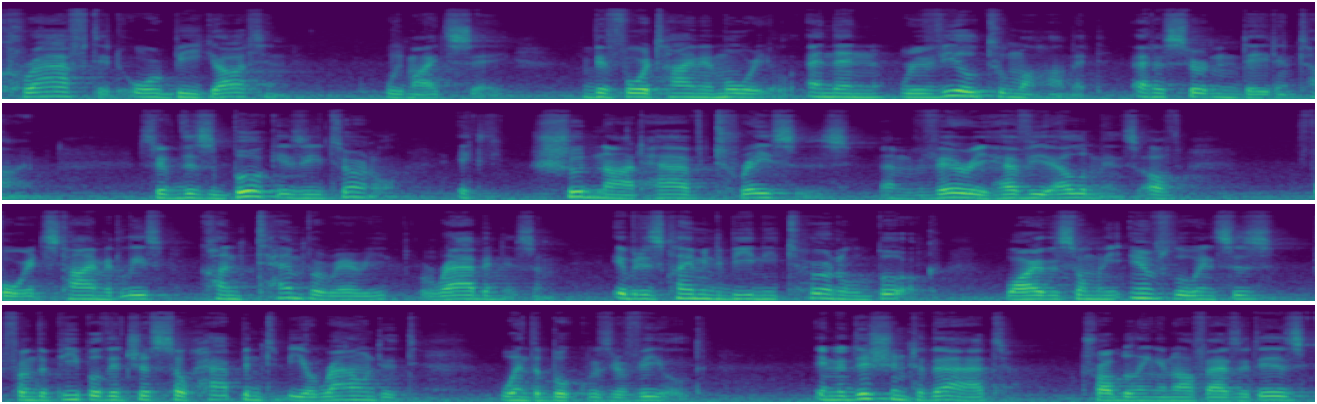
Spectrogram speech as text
crafted or begotten we might say, before time immemorial, and then revealed to Muhammad at a certain date and time. So if this book is eternal, it should not have traces and very heavy elements of, for its time at least, contemporary rabbinism. If it is claiming to be an eternal book, why are there so many influences from the people that just so happened to be around it when the book was revealed? In addition to that, troubling enough as it is,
